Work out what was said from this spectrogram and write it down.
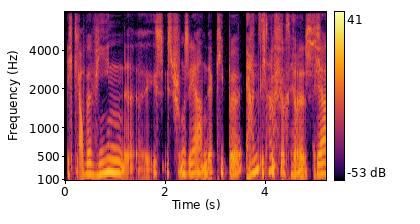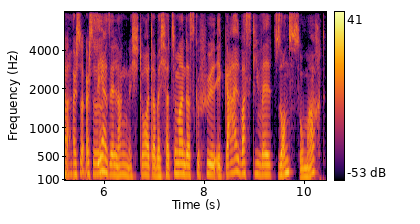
Ich glaube, Wien äh, ist, ist schon sehr an der Kippe. Ernsthaft? Ich, ich befürchte ja, es. Ich ja, also, also sehr, sehr lang nicht dort. Aber ich hatte mal das Gefühl, egal was die Welt sonst so macht,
